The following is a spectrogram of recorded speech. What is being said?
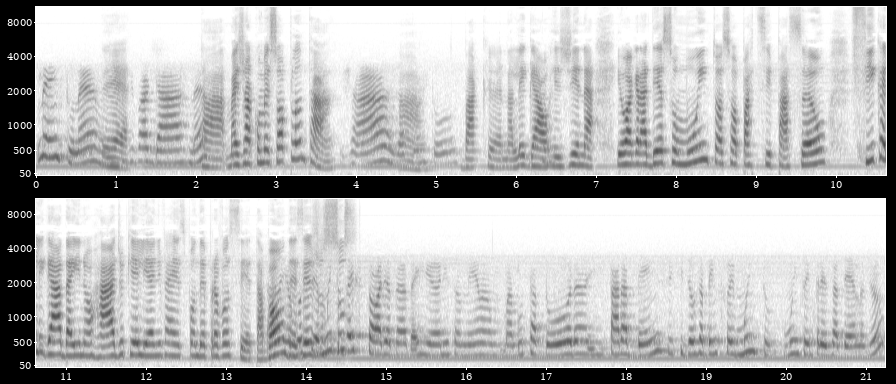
lento, né? Muito É. devagar, né? Tá, mas já começou a plantar. Já, já Ah. plantou. Bacana, legal, Regina. Eu agradeço muito a sua participação. Fica ligada aí no rádio que a Eliane vai responder para você, tá bom? Ah, eu Desejo muito sucesso. da história da, da Eliane também, é uma, uma lutadora e parabéns e que Deus abençoe muito, muito a empresa dela, viu?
